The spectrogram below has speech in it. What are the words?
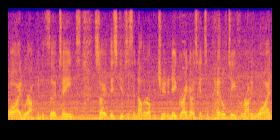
wide. We're up into 13th. So this gives us another opportunity. Grey Ghost gets a penalty for running wide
